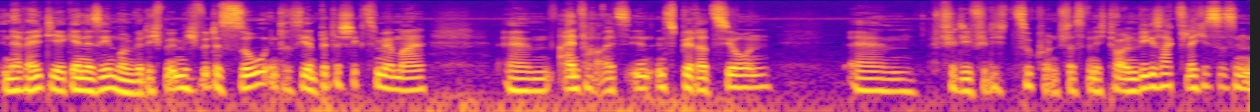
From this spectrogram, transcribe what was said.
in der Welt, die ihr gerne sehen wollen würdet. Ich, mich würde es so interessieren. Bitte schickt sie mir mal ähm, einfach als Inspiration ähm, für, die, für die Zukunft. Das finde ich toll. Und wie gesagt, vielleicht ist es im,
